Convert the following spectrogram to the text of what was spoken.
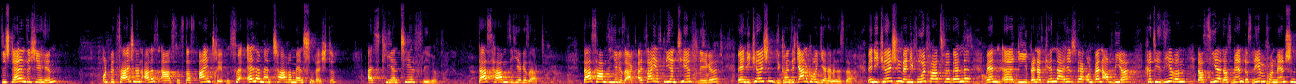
Sie stellen sich hier hin und bezeichnen alles Ernstes das Eintreten für elementare Menschenrechte als Klientelpflege. Das haben Sie hier gesagt. Das haben Sie hier gesagt, als sei es Klientelpflege, wenn die Kirchen – Sie können sich gerne korrigieren, Herr Minister – wenn die Kirchen, wenn die Wohlfahrtsverbände, wenn, äh, die, wenn das Kinderhilfswerk und wenn auch wir kritisieren, dass hier das Leben von Menschen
